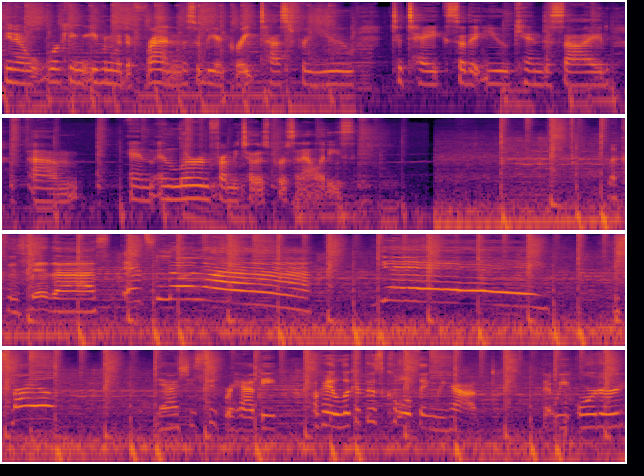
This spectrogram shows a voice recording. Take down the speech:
you know, working even with a friend, this would be a great test for you to take so that you can decide um, and, and learn from each other's personalities. Look who's with us. It's Lola. Yay! You smile? Yeah, she's super happy. Okay, look at this cool thing we have that we ordered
